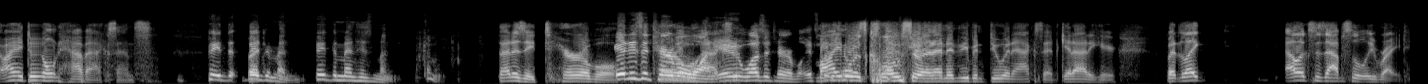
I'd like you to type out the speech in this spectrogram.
I don't have accents. Pay the, pay the men. Pay the men his money. Come on. That is a terrible. It is a terrible, Terrible one. It was a terrible. It's Mine was closer, and I didn't even do an accent. Get out of here. But like, Alex is absolutely right.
